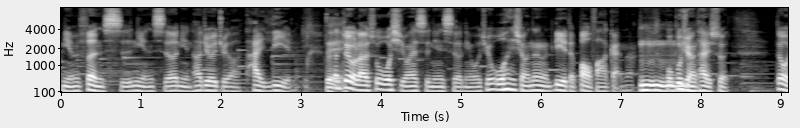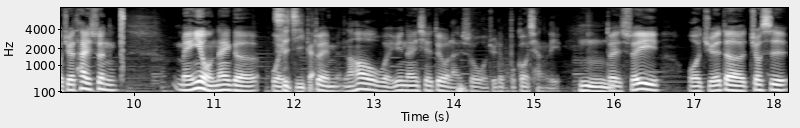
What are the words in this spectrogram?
年份，十年、十二年，他就会觉得太烈了。对，但对我来说，我喜欢十年、十二年，我觉得我很喜欢那种烈的爆发感啊，嗯，嗯，嗯，我不喜欢太顺。对，我觉得太顺没有那个刺激感。对，然后尾韵那一些对我来说，我觉得不够强烈。嗯，对，所以我觉得就是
